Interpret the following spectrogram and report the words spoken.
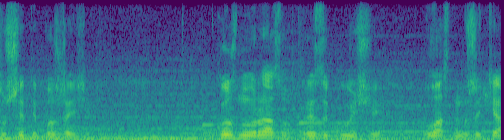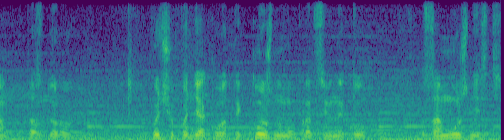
тушити пожежі. Кожного разу ризикуючи власним життям та здоров'ям. Хочу подякувати кожному працівнику за мужність,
